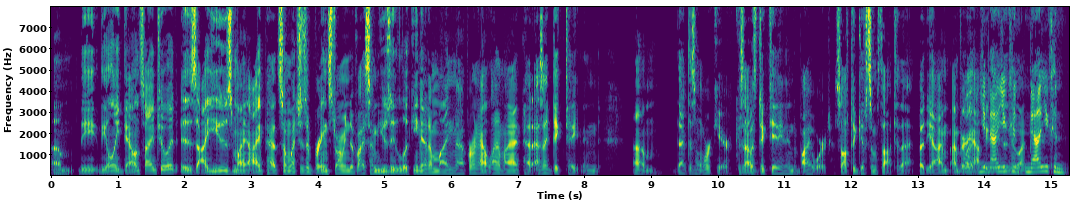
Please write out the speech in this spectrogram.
Um, the the only downside to it is I use my iPad so much as a brainstorming device. I'm usually looking at a mind map or an outline on my iPad as I dictate, and um, that doesn't work here because I was dictating into Byword. So I'll have to give some thought to that. But yeah, I'm I'm very well, happy. You, now you can now you can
